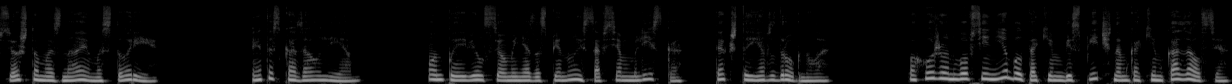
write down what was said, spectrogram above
Все, что мы знаем, истории». Это сказал Лиам. Он появился у меня за спиной совсем близко, так что я вздрогнула. Похоже, он вовсе не был таким беспечным, каким казался,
